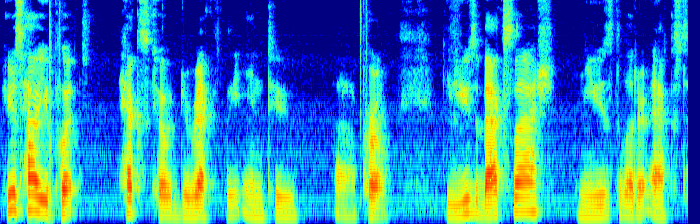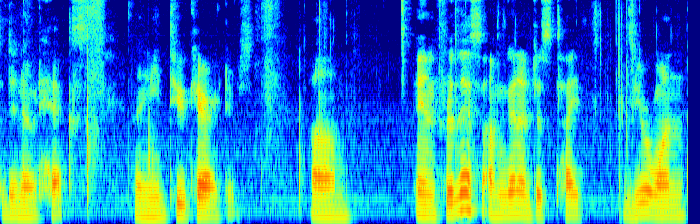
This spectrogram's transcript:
Here's how you put hex code directly into uh, Perl. You use a backslash and you use the letter X to denote hex. And you need two characters. Um, and for this, I'm going to just type 01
